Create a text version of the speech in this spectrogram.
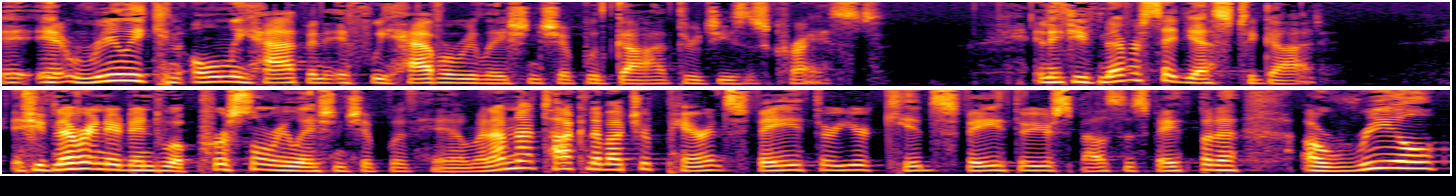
it really can only happen if we have a relationship with God through Jesus Christ. And if you've never said yes to God, if you've never entered into a personal relationship with Him, and I'm not talking about your parents' faith or your kids' faith or your spouse's faith, but a, a real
